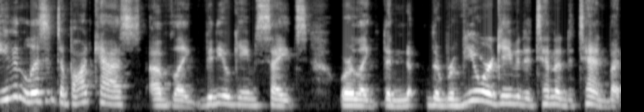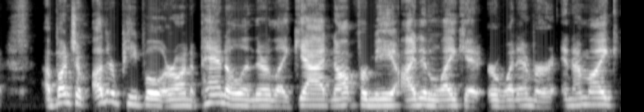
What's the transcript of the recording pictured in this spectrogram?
even listened to podcasts of like video game sites where like the the reviewer gave it a 10 out of 10 but a bunch of other people are on a panel and they're like yeah not for me. I didn't like it or whatever. And i'm like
